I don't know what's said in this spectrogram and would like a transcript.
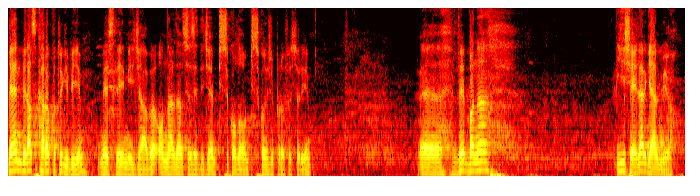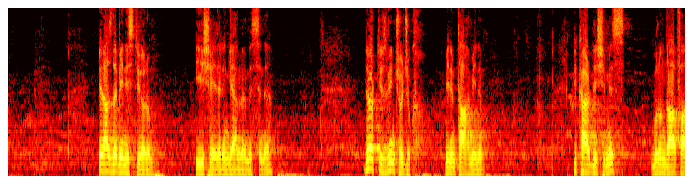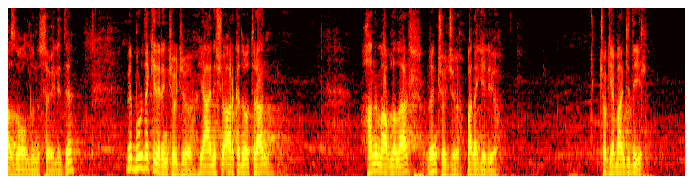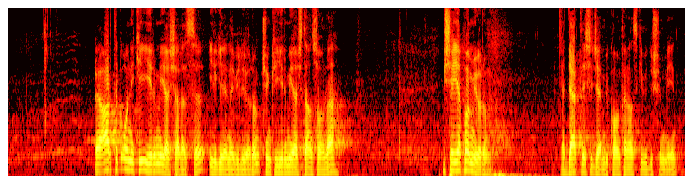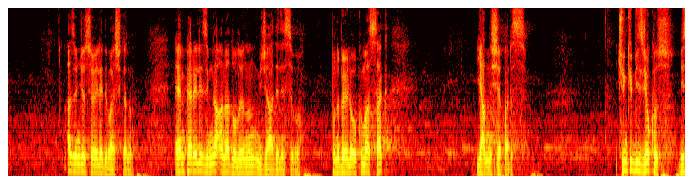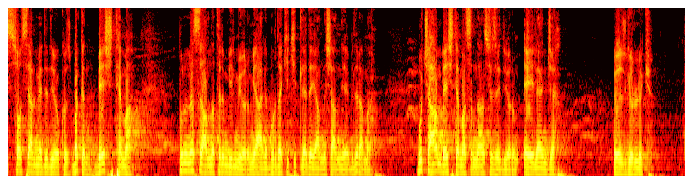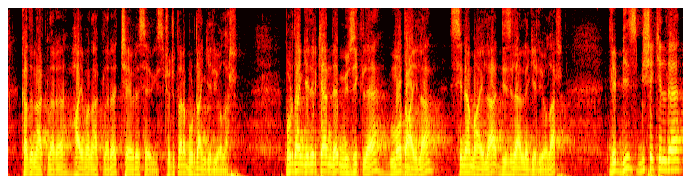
Ben biraz kara kutu gibiyim. Mesleğim icabı. Onlardan söz edeceğim. Psikoloğum, psikoloji profesörüyüm. Ee, ve bana iyi şeyler gelmiyor. Biraz da ben istiyorum iyi şeylerin gelmemesini. 400 bin çocuk benim tahminim. Bir kardeşimiz bunun daha fazla olduğunu söyledi. Ve buradakilerin çocuğu yani şu arkada oturan hanım ablaların çocuğu bana geliyor. Çok yabancı değil. E artık 12-20 yaş arası ilgilenebiliyorum. Çünkü 20 yaştan sonra bir şey yapamıyorum. Ya dertleşeceğim bir konferans gibi düşünmeyin. Az önce söyledi başkanım. Emperyalizmle Anadolu'nun mücadelesi bu. Bunu böyle okumazsak yanlış yaparız. Çünkü biz yokuz. Biz sosyal medyada yokuz. Bakın beş tema. Bunu nasıl anlatırım bilmiyorum. Yani buradaki kitle de yanlış anlayabilir ama. Bu çağın beş temasından söz ediyorum. Eğlence, özgürlük, kadın hakları, hayvan hakları, çevre sevgisi. Çocuklara buradan geliyorlar. Buradan gelirken de müzikle, modayla, sinemayla, dizilerle geliyorlar. Ve biz bir şekilde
